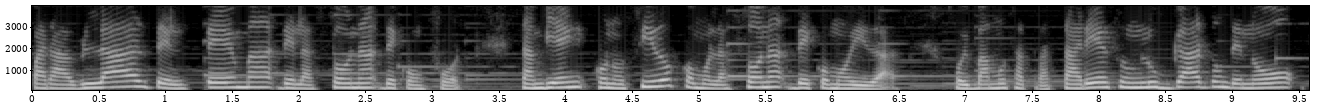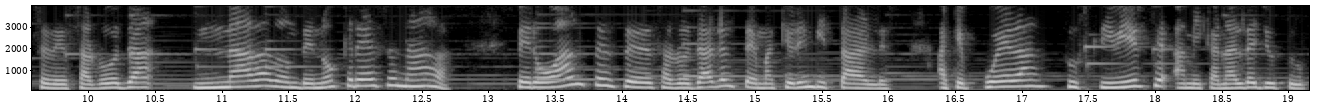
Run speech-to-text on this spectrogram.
para hablar del tema de la zona de confort, también conocido como la zona de comodidad. Hoy vamos a tratar eso, un lugar donde no se desarrolla nada, donde no crece nada. Pero antes de desarrollar el tema, quiero invitarles a que puedan suscribirse a mi canal de YouTube,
